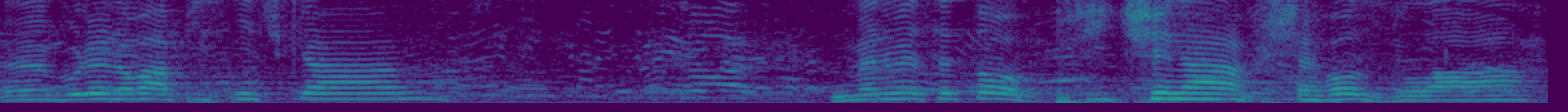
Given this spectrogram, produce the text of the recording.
Eh, bude nová písnička. Jmenuje se to Příčina všeho zla.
